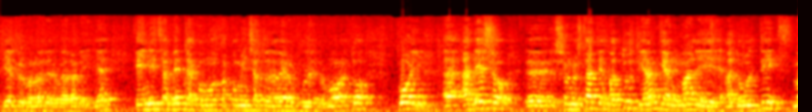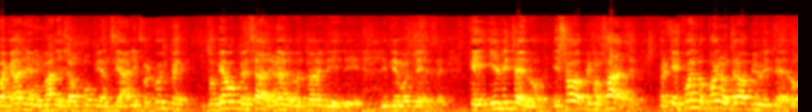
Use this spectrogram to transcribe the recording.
dietro il valore delle meraviglie, che inizialmente ha, com ha cominciato ad avere un puledro morto, poi eh, adesso eh, sono stati abbattuti anche animali adulti, magari animali già un po' più anziani, per cui pe dobbiamo pensare, noi allevatori di, di, di Piemontese, che il vitello è solo la prima fase, perché quando poi non trova più il vitello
